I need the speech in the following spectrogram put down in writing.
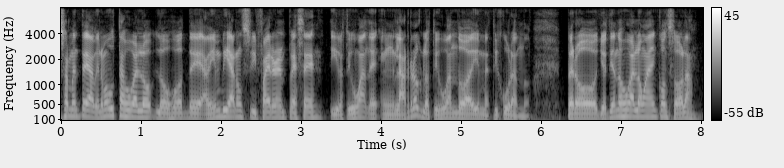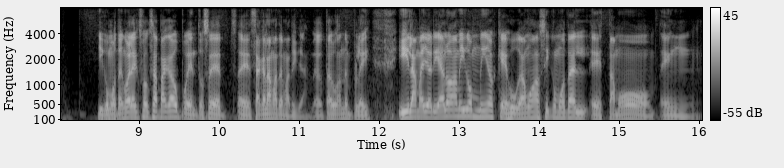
solamente a mí no me gusta jugar los, los, juegos de. A mí enviaron Street Fighter en PC y lo estoy jugando. En la Rock lo estoy jugando ahí, me estoy curando. Pero yo tiendo a jugarlo más en consola. Y como tengo el Xbox apagado, pues entonces eh, saca la matemática. Yo jugando en Play. Y la mayoría de los amigos míos que jugamos así como tal, estamos en.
